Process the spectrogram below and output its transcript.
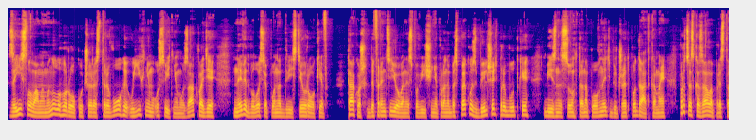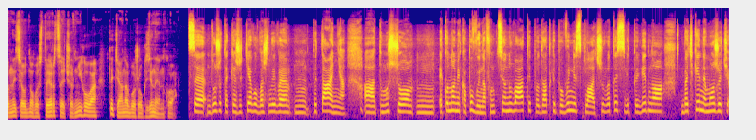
За її словами, минулого року через тривоги у їхньому освітньому закладі не відбулося понад 200 уроків. Також диференційоване сповіщення про небезпеку збільшить прибутки бізнесу та наповнить бюджет податками. Про це сказала представниця одного з ТРЦ Чернігова Тетяна Божок-Зіненко. Це дуже таке життєво важливе питання, тому що економіка повинна функціонувати, податки повинні сплачуватись. Відповідно, батьки не можуть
